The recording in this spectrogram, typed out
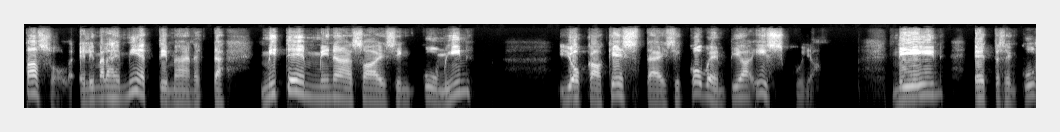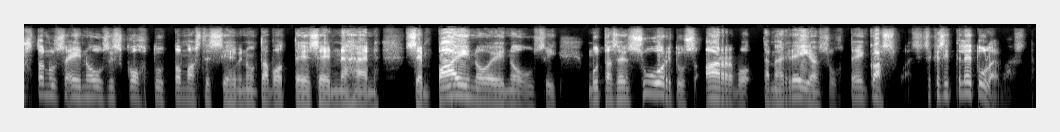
tasolle. Eli mä lähden miettimään, että miten minä saisin kumin, joka kestäisi kovempia iskuja niin, että sen kustannus ei nousisi kohtuuttomasti siihen minun tavoitteeseen nähän, sen paino ei nousi, mutta sen suoritusarvo tämän reijän suhteen kasvaisi. Se käsittelee tulevasta.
